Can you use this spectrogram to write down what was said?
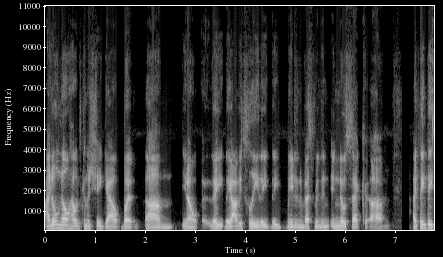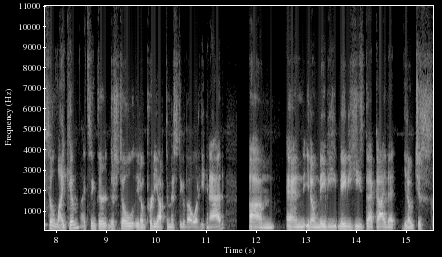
I don't know how it's going to shake out, but um, you know, they they obviously they they made an investment in in Nosek. Um, I think they still like him. I think they're they're still you know pretty optimistic about what he can add. Um, and you know maybe maybe he's that guy that you know just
